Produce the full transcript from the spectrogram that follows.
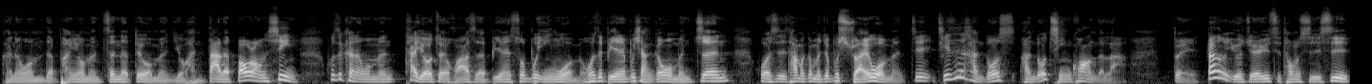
可能我们的朋友们真的对我们有很大的包容性，或者可能我们太油嘴滑舌，别人说不赢我们，或者别人不想跟我们争，或者是他们根本就不甩我们。这其实很多很多情况的啦。对，但我觉得与此同时是，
